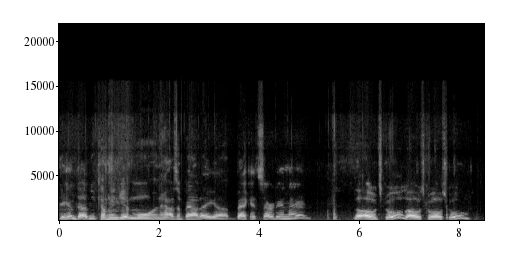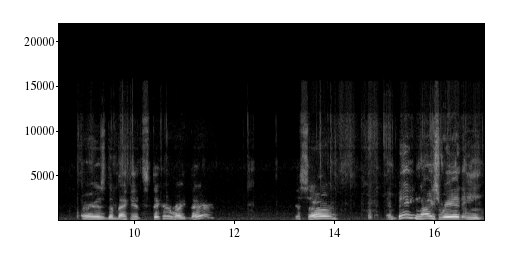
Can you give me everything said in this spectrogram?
DMW coming and getting one. How's about a uh, Beckett cert in there? The old school, the old school, old school. There is the Beckett sticker right there. Yes, sir. And big, nice red ink.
